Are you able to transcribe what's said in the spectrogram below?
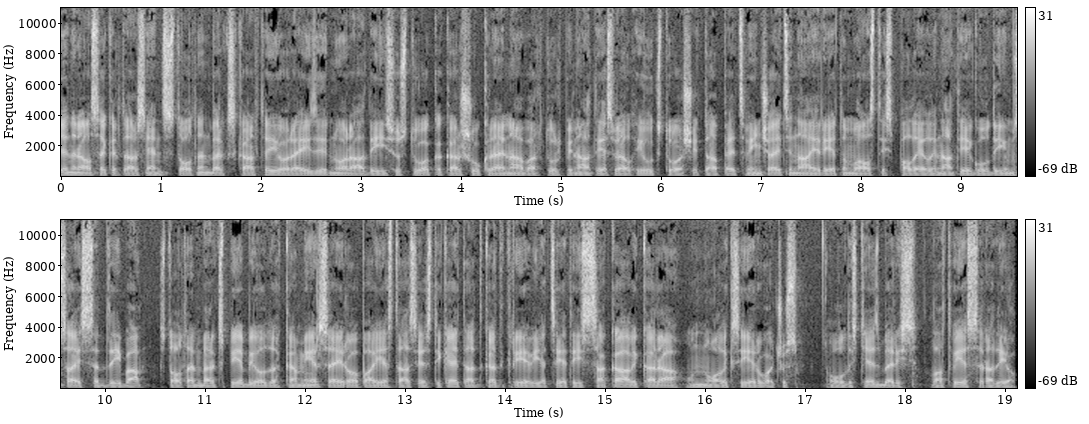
ģenerālsekretārs Jens Stoltenbergs kārtējo reizi ir norādījis uz to, ka karš Ukrainā var turpināties vēl ilgstoši, tāpēc viņš aicināja rietumvalstis palielināt ieguldījumus aizsardzībā. Stoltenbergs piebilda, ka miers Eiropā iestāsies tikai tad, kad Krievija cietīs sakāvi karā un noliks ieročus. Uldis Česberis, Latvijas radio.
